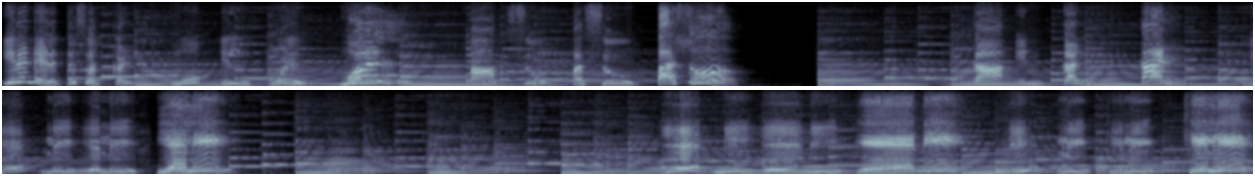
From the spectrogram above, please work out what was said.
இரண்டு எழுத்து சொற்கள். மு இல் முள். முள். பசு பசு. பசு. க இன் கண். கண். எலி எலி. எலி. ஏ நீ ஏனி ஏனி கிளி கிளி. கிளி.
